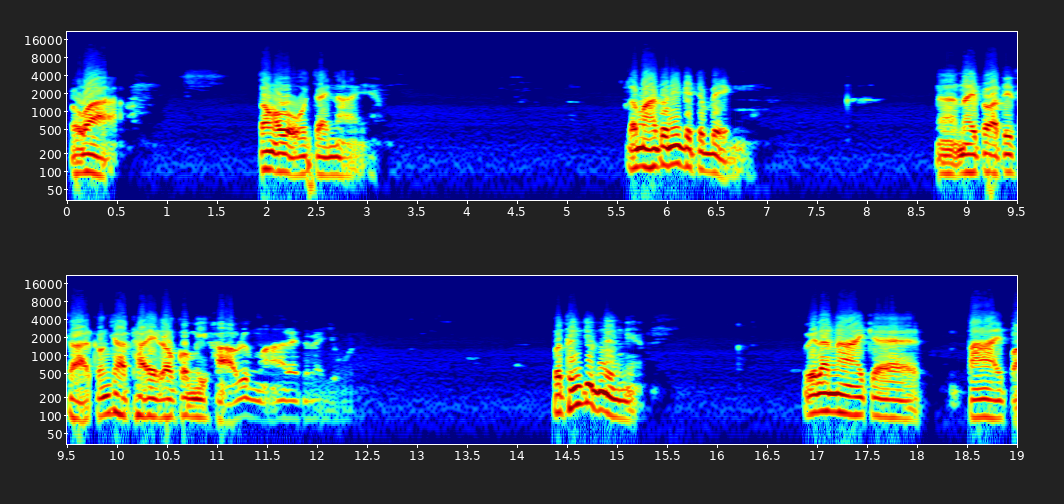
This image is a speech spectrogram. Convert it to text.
เพราะว่าต้องเอาใจนาย แล้วหมาตัวนี้ก็จะเบ่งนะในประวัติศาสตร์ของชาติไทยเราก็มีข่าวเรื่องหมาอะไรต่ออะไรอยู่พอถึงจุดหนึ่งเนี่ย เวลานายแกตายไป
